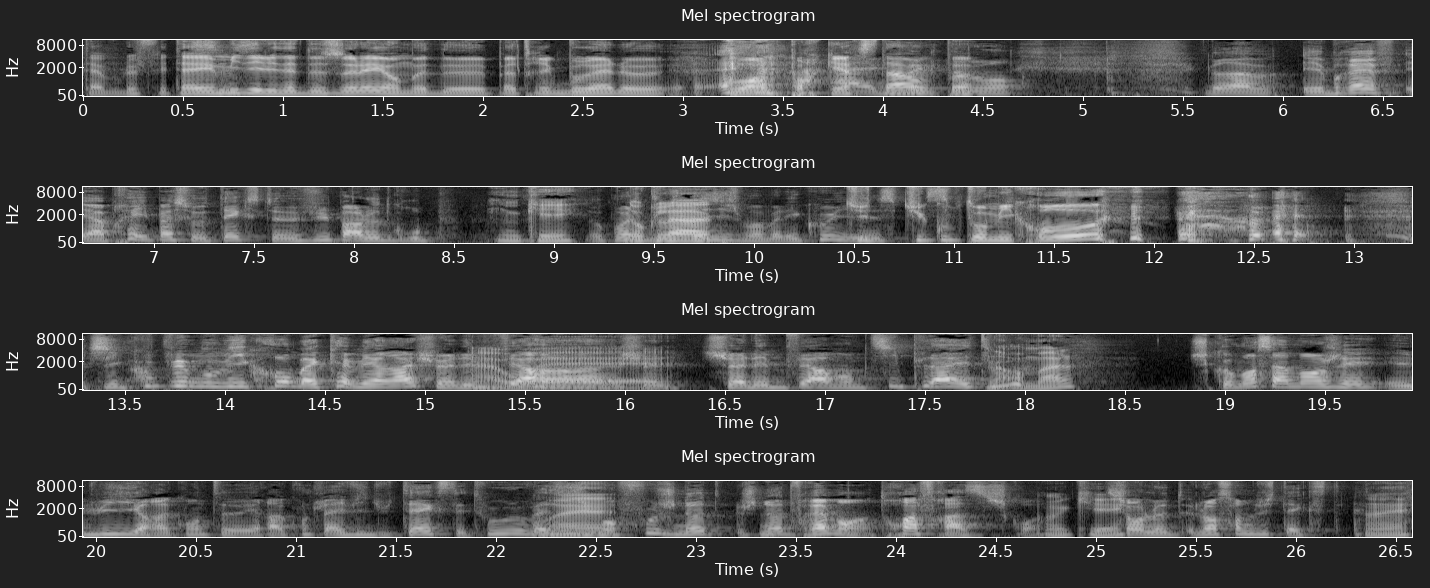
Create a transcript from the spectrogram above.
t'as bluffé. T'avais mis des lunettes de soleil en mode euh, Patrick Bruel, euh, World Poker Star ou pas Exactement. Grave. Et bref, et après, il passe au texte vu par l'autre groupe. Ok. Donc, moi, Donc je dis, là, je m'en bats les couilles. tu, coupes ton micro. Ouais. J'ai coupé mon micro, ma caméra, je suis allé Ah me faire, ouais. un- je, suis- je suis allé me faire mon petit plat et tout. Normal. Je commence à manger et lui il raconte, il raconte la vie du texte et tout. Vas-y, Ouais. je m'en fous, je note, je note vraiment hein, trois phrases, je crois, sur le- l'ensemble du texte. Ouais.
